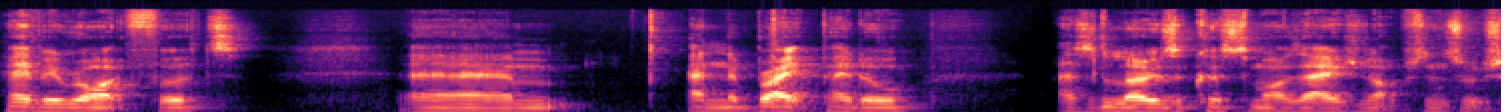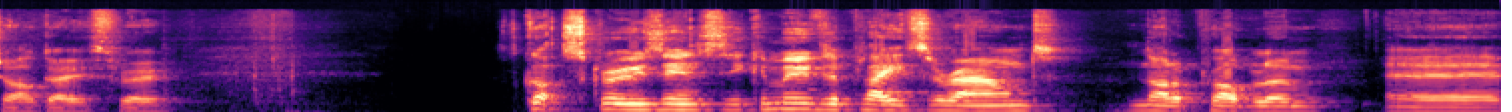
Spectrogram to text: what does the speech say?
heavy right foot. Um, and the brake pedal has loads of customization options, which I'll go through. It's got screws in, so you can move the plates around, not a problem. Uh,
